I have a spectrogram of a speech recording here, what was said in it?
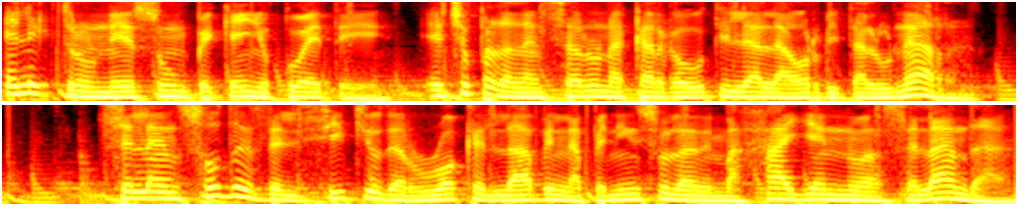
Electron es un pequeño cohete, hecho para lanzar una carga útil a la órbita lunar. Se lanzó desde el sitio de Rocket Lab en la península de Mahaya en Nueva Zelanda.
